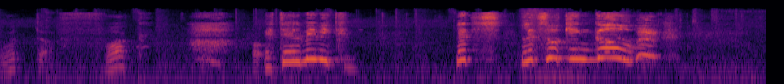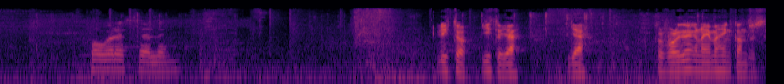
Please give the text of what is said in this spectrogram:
What the fuck? Este es el Mimic. Let's let's fucking go. Pobre Selen. Listo, listo, ya, ya. Por favor, dime que no hay más encuentros.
